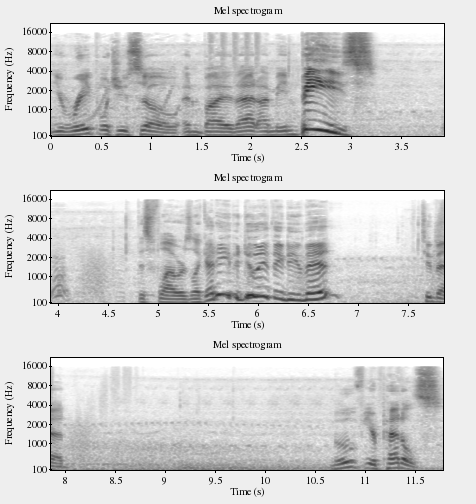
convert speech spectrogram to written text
you reap what you sow, and by that I mean bees! This flower's like, I didn't even do anything to you, man! Too bad. Move your pedals.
